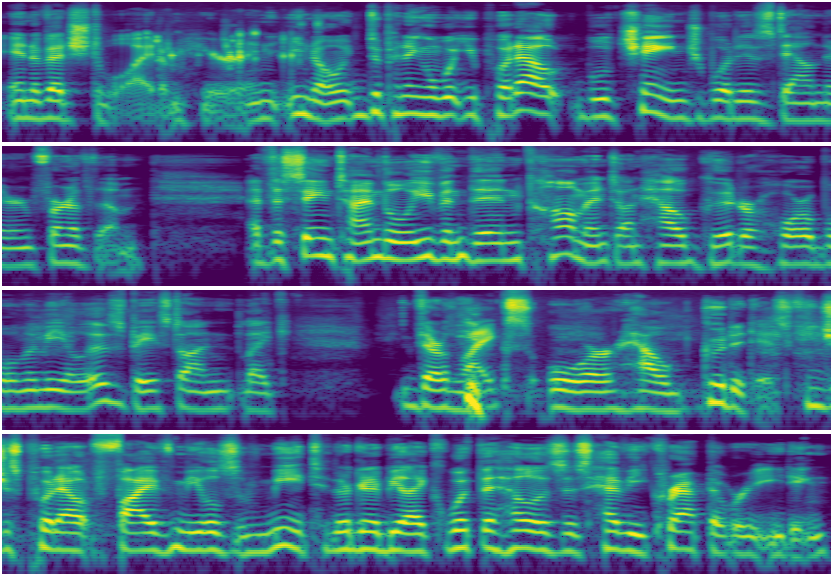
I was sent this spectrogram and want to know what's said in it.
and a vegetable item here, and you know, depending on what you put out, will change what is down there in front of them. At the same time, they'll even then comment on how good or horrible the meal is based on like their likes or how good it is. If you just put out five meals of meat, they're going to be like, "What the hell is this heavy crap that we're eating?"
